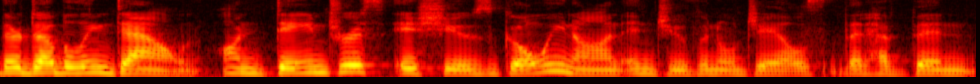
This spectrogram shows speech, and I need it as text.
They're doubling down on dangerous issues going on in juvenile jails that have been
